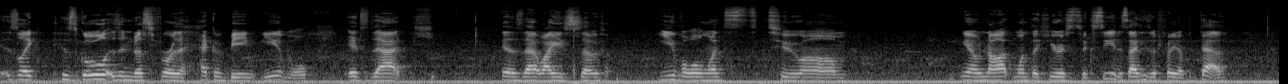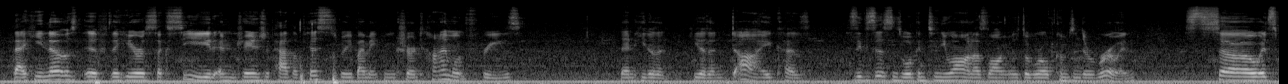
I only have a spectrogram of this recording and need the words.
it's like his goal isn't just for the heck of being evil. It's that he, is that why he's so evil and wants to um you know not want the heroes to succeed. Is that he's afraid of death. That he knows if the heroes succeed and change the path of history by making sure time won't freeze, then he doesn't he doesn't die because his existence will continue on as long as the world comes into ruin. So it's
